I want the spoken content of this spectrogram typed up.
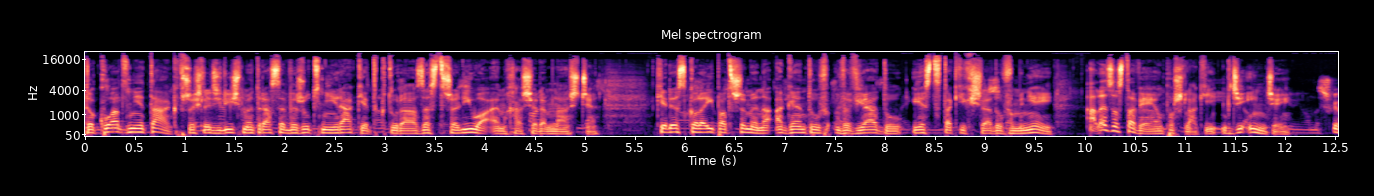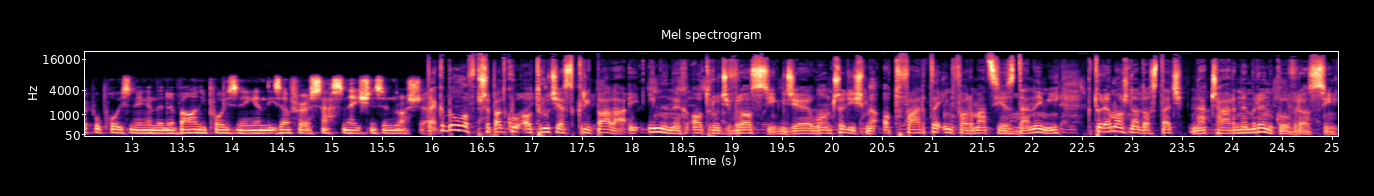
Dokładnie tak prześledziliśmy trasę wyrzutni rakiet, która zestrzeliła MH17. Kiedy z kolei patrzymy na agentów wywiadu, jest takich śladów mniej, ale zostawiają poszlaki gdzie indziej. Tak było w przypadku otrucia Skripala i innych otruć w Rosji, gdzie łączyliśmy otwarte informacje z danymi, które można dostać na czarnym rynku w Rosji.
